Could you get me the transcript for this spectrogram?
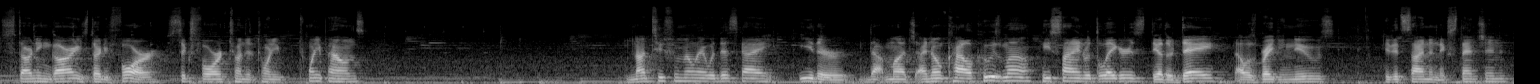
starting guard. He's 34, 6'4, 220 20 pounds. Not too familiar with this guy either that much. I know Kyle Kuzma, he signed with the Lakers the other day. That was breaking news. He did sign an extension.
